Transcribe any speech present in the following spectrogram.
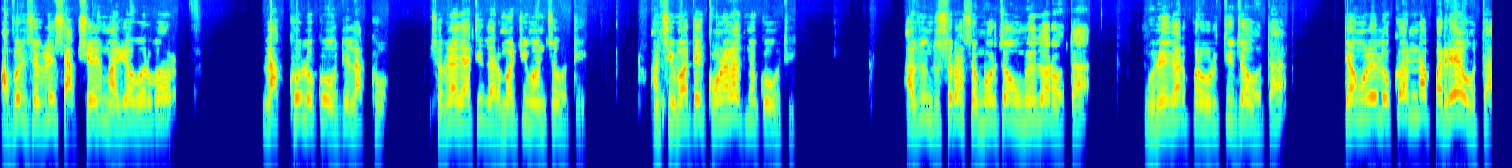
आपण सगळे साक्ष माझ्या बरोबर लाखो लोक होते लाखो. सगळ्या जाती धर्माची माणसं होती. आणि सीमाताई कोणालाच नको होती. अजून दुसरा समोरचा उमेदवार होता गुन्हेगार प्रवृत्तीचा होता. त्यामुळे लोकांना पर्याय होता.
